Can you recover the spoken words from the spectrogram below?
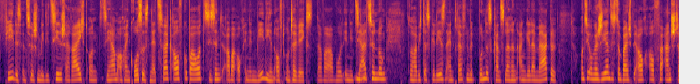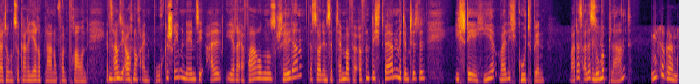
vieles inzwischen medizinisch erreicht und sie haben auch ein großes Netzwerk aufgebaut. Sie sind aber auch in den Medien oft unterwegs. Da war wohl Initialzündung, so habe ich das gelesen, ein Treffen mit Bundeskanzlerin Angela Merkel. Und sie engagieren sich zum Beispiel auch auf Veranstaltungen zur Karriereplanung von Frauen. Jetzt mhm. haben sie auch noch ein Buch geschrieben, in dem sie all ihre Erfahrungen schildern. Das soll im September veröffentlicht werden mit dem Titel Ich stehe hier, weil ich gut bin. War das alles mhm. so geplant? Nicht so ganz.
